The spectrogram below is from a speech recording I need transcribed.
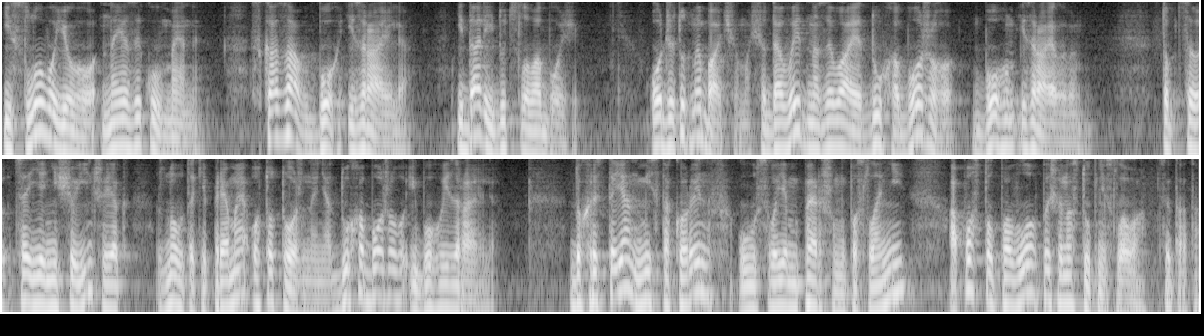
і слово Його на язику в мене. Сказав Бог Ізраїля. І далі йдуть слова Божі. Отже, тут ми бачимо, що Давид називає Духа Божого Богом Ізраїлевим. Тобто це є ніщо інше, як знову таки пряме ототожнення Духа Божого і Богу Ізраїля. До християн міста Коринф у своєму першому посланні апостол Павло пише наступні слова: цитата.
